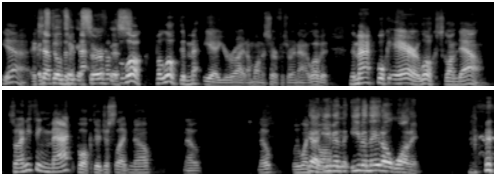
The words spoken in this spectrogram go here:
Yeah, except still take the, a Surface. But look, but look, the yeah, you're right. I'm on a Surface right now. I love it. The MacBook Air, look, it's gone down. So anything MacBook, they're just like, nope, nope, nope. We went. Yeah, even even they don't want it.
